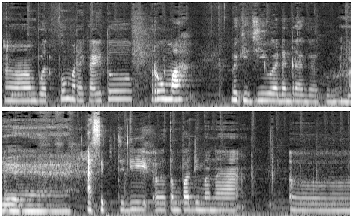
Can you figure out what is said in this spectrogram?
eh, buatku mereka itu rumah bagi jiwa dan ragaku. yeah. asik Jadi eh, tempat di mana eh,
